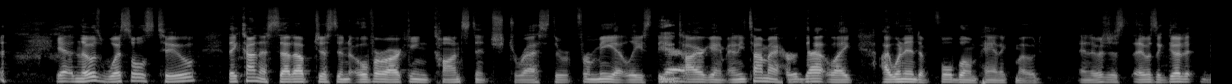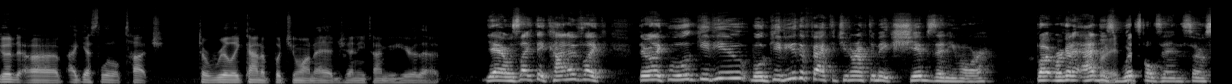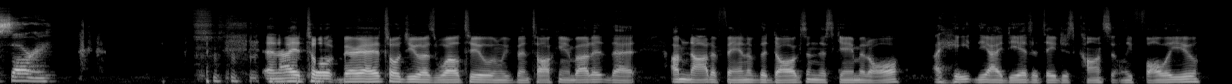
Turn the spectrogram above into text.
yeah, and those whistles too. They kind of set up just an overarching constant stress through, for me at least, the yeah. entire game. Anytime I heard that, like I went into full blown panic mode and it was just it was a good good uh I guess little touch to really kind of put you on edge anytime you hear that. Yeah, it was like they kind of like they were like, "We'll give you we'll give you the fact that you don't have to make shivs anymore, but we're gonna add right. these whistles in. So sorry." and I had told Barry, I had told you as well too, when we've been talking about it, that I'm not a fan of the dogs in this game at all. I hate the idea that they just constantly follow you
